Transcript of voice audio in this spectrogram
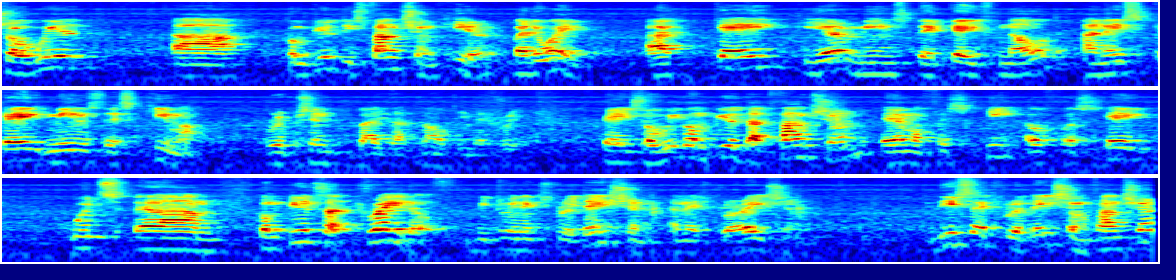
So we'll uh, compute this function here. By the way, k here means the kth node, and sk means the schema represented by that node in the tree. Okay, so we compute that function m of sk, of which um, computes a trade-off between exploitation and exploration. This exploitation function,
